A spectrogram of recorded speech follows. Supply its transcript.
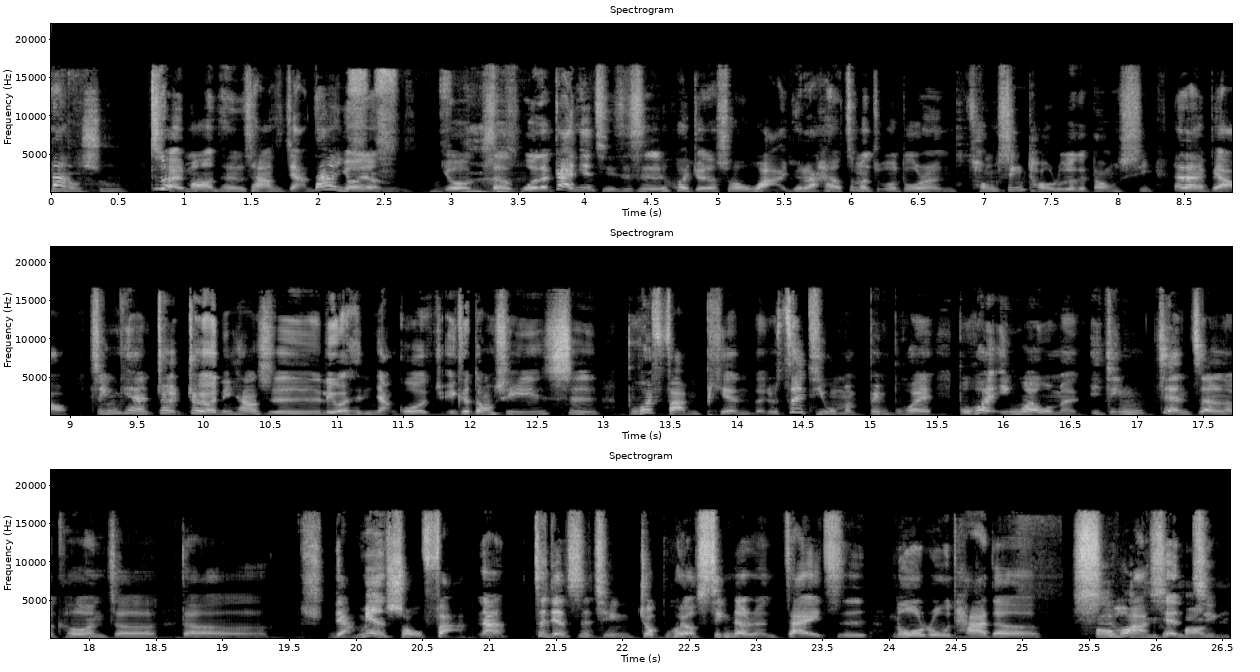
但对某种程度上是这样，但是有点 有的我的概念其实是。会觉得说哇，原来还有这么这么多人重新投入这个东西，那代表今天就就有点像是立伟曾经讲过，一个东西是不会翻篇的。就这一题我们并不会不会，因为我们已经见证了柯文哲的两面手法，那这件事情就不会有新的人再一次落入他的。实话陷阱，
